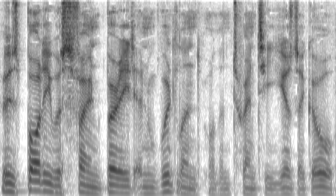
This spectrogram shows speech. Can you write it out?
whose body was found buried in woodland more than 20 years ago.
